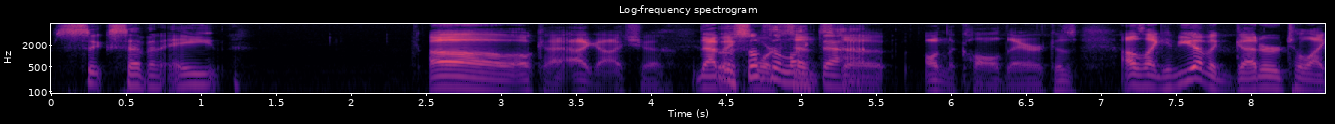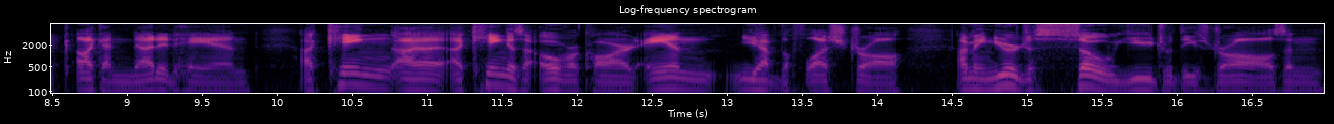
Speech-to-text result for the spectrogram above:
six, seven, eight. Oh, okay, I gotcha. That makes more like sense that. to, on the call there, because I was like, if you have a gutter to like like a nutted hand, a king, uh, a king is an overcard, and you have the flush draw. I mean, you're just so huge with these draws, and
